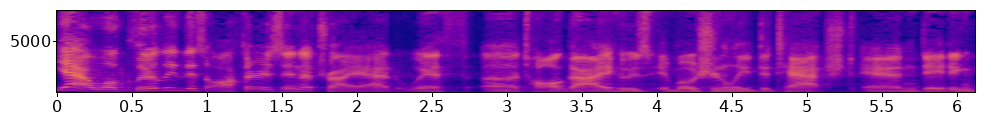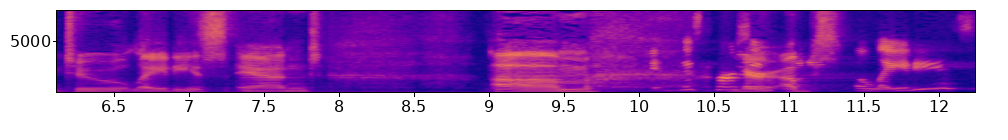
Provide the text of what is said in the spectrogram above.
Yeah, well, clearly this author is in a triad with a tall guy who's emotionally detached and dating two ladies, and um, Is this person obs- the ladies?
